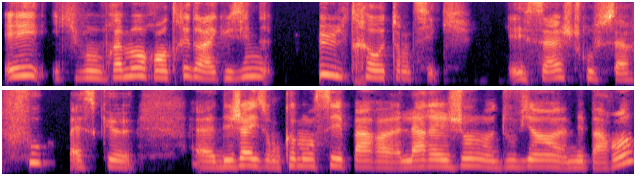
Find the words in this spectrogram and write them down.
et qui vont vraiment rentrer dans la cuisine ultra authentique. Et ça, je trouve ça fou parce que euh, déjà, ils ont commencé par la région d'où vient mes parents.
